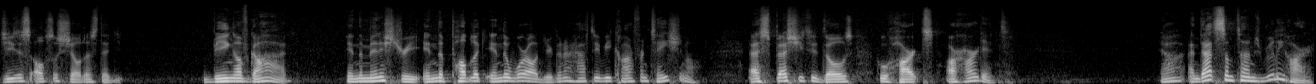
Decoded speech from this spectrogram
Jesus also showed us that being of God in the ministry, in the public, in the world, you're going to have to be confrontational, especially to those whose hearts are hardened. Yeah? And that's sometimes really hard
